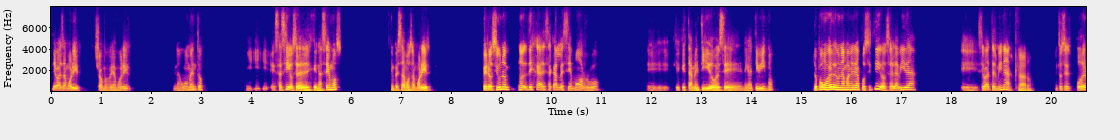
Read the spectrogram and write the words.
te vas a morir, yo me voy a morir en algún momento, y es así, o sea, desde que nacemos empezamos a morir. Pero si uno no deja de sacarle ese morbo eh, que, está metido, ese negativismo, lo podemos ver de una manera positiva. O sea, la vida eh, se va a terminar. Claro. Entonces, poder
